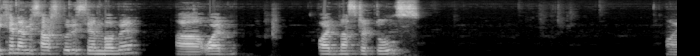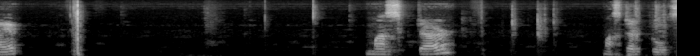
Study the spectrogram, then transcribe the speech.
এখানে আমি সার্চ করি সেমভাবে web webmaster tools webmaster master tools.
